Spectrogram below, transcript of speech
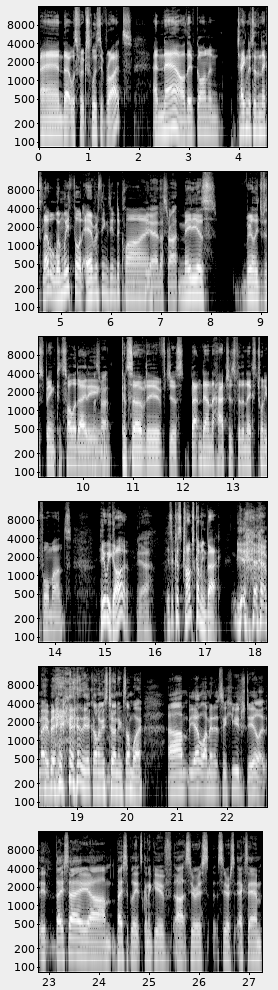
And that was for exclusive rights. And now they've gone and taken it to the next level. When we thought everything's in decline, Yeah, that's right. media's really just been consolidating, right. conservative, just batten down the hatches for the next 24 months. Here we go. Yeah. Is it because Trump's coming back? Yeah, maybe the economy's turning some way. Um, yeah, well, I mean, it's a huge deal. It, it they say um, basically it's going to give uh, Sirius Sirius XM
